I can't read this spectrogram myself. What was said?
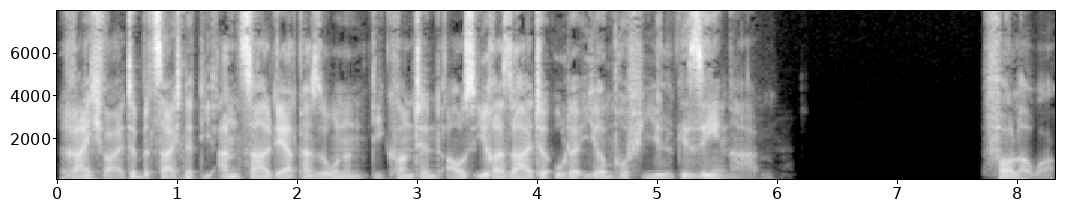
Reichweite bezeichnet die Anzahl der Personen, die Content aus ihrer Seite oder ihrem Profil gesehen haben. Follower.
